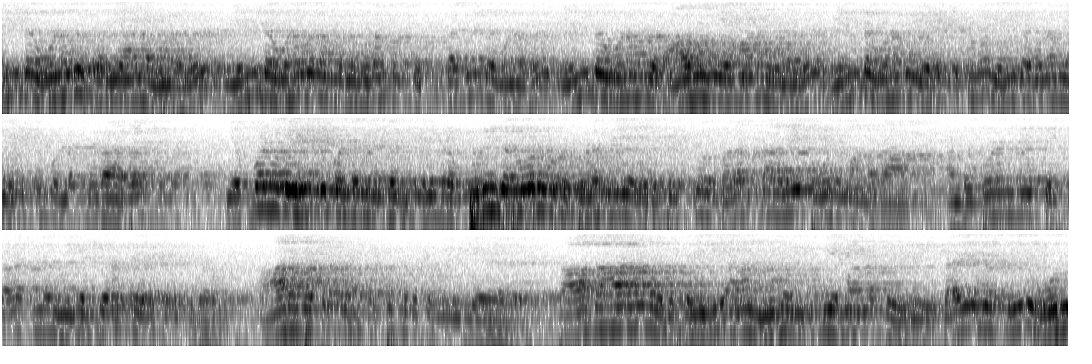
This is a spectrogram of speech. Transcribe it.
எந்த உணவு சரியான உணவு எந்த உணவு நமது உடம்புக்கு தகுந்த உணவு எந்த உணவு ஆரோக்கியமான உணவு எந்த உணவை எடுத்துக்கணும் எந்த உணவை எடுத்துக்கொள்ளக்கூடாது எவ்வளவு எடுத்துக்கொள்ள வேண்டும் என்ற புரிதலோடு ஒரு குழந்தையை ஒரு பெற்றோர் வளர்த்தாலே போதுமானதான் அந்த குழந்தை பிற்காலத்தில் மிகச்சிறந்த இடத்திற்கு வரும். ஆரம்பத்தில் நம்ம கற்றுக் கொடுக்க வேண்டிய சாதாரண ஒரு செய்தி ஆனால் மிக முக்கியமான செய்தி. தயவு செய்து ஒரு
